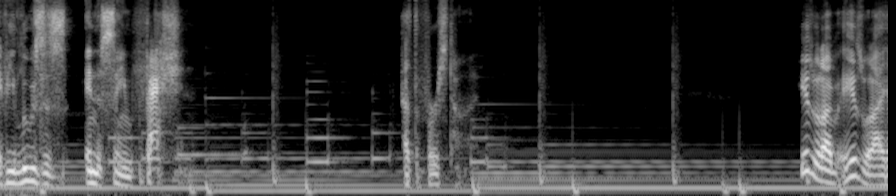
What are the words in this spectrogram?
if he loses in the same fashion as the first time. Here's what I here's what I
